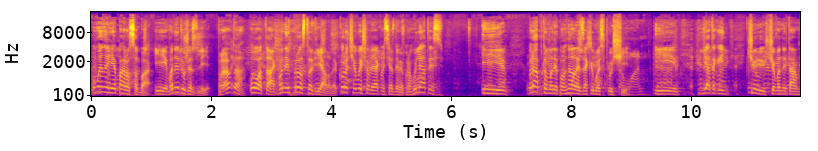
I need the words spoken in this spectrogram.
У мене є пару собак, і вони дуже злі. Правда? О, так, вони просто дьяволи. Коротше, вийшов якось я з ними прогулятись, і раптом вони погнали за кимось в кущі. І я такий чую, що вони там.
